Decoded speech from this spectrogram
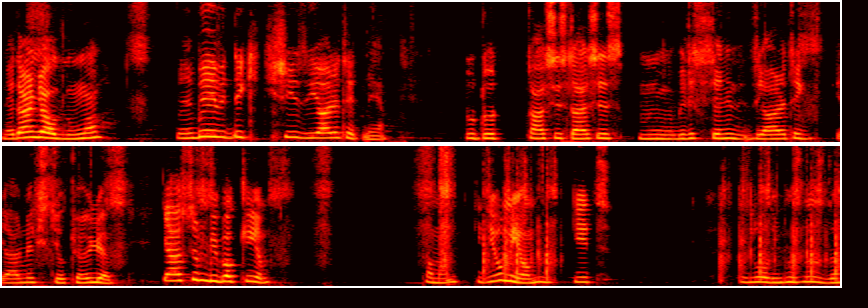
Neden geldin lan? Ben bu evdeki kişiyi ziyaret etmeye. Dur dur, telsiz telsiz. Hmm, birisi seni ziyarete gelmek istiyor köylü. Gelsin bir bakayım. Tamam, gidiyor muyum? Git. Hızlı olayım hızlı hızlı.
